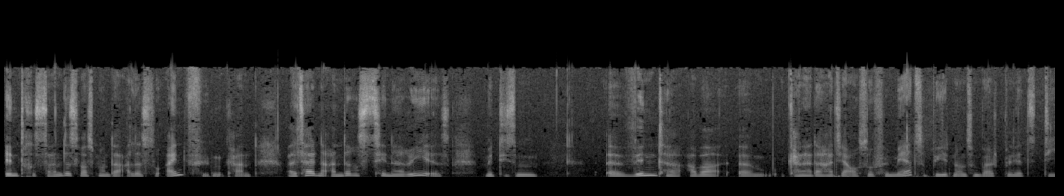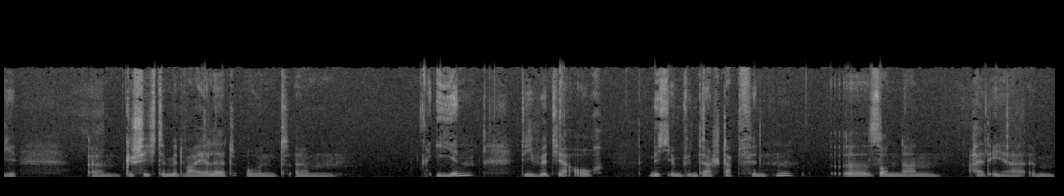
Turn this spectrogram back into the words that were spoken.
interessant ist, was man da alles so einfügen kann, weil es halt eine andere Szenerie ist mit diesem äh, Winter. Aber ähm, Kanada hat ja auch so viel mehr zu bieten und zum Beispiel jetzt die ähm, Geschichte mit Violet und ähm, Ian, die wird ja auch nicht im Winter stattfinden, äh, sondern halt eher im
